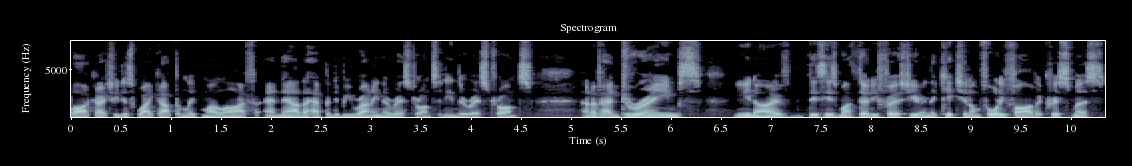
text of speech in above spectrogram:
like I actually just wake up and live my life. And now they happen to be running the restaurants and in the restaurants, and I've had dreams. You know, this is my 31st year in the kitchen. I'm 45 at Christmas.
